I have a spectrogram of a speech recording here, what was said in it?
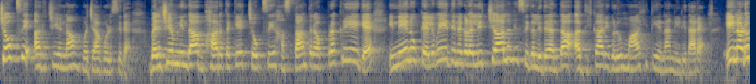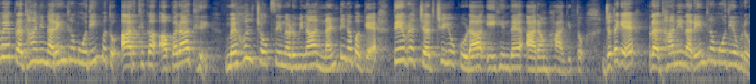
ಚೋಕ್ಸಿ ಅರ್ಜಿಯನ್ನ ವಜಾಗೊಳಿಸಿದೆ. ಬೆಲ್ಜಿಯಂನಿಂದ ಭಾರತಕ್ಕೆ ಚೋಕ್ಸಿ ಹಸ್ತಾಂತರ ಪ್ರಕ್ರಿಯೆಗೆ ಇನ್ನೇನು ಕೆಲವೇ ದಿನಗಳಲ್ಲಿ ಚಾಲನೆ ಸಿಗಲಿದೆ ಅಂತ ಅಧಿಕಾರಿಗಳು ಮಾಹಿತಿಯನ್ನ ನೀಡಿದ್ದಾರೆ. ಈ ನಡುವೆ ಪ್ರಧಾನಿ ನರೇಂದ್ರ ಮೋದಿ ಮತ್ತು ಆರ್ಥಿಕ ಅಪರಾಧಿ ಮೆಹುಲ್ ಚೋಕ್ಸಿ ನಡುವಿನ ನಂಟಿನ ಬಗ್ಗೆ ತೀವ್ರ ಚರ್ಚೆಯೂ ಕೂಡ ಈ ಹಿಂದೆ ಆರಂಭ ಆಗಿತ್ತು. ಜೊತೆಗೆ ಪ್ರಧಾನಿ ನರೇಂದ್ರ ಮೋದಿ ಅವರು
